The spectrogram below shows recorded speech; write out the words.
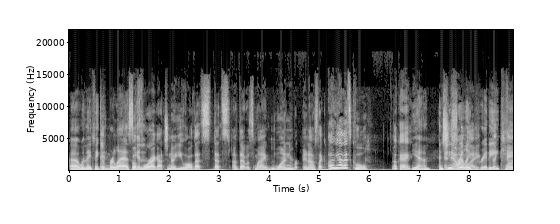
uh, when they think of And burlesque and Before I got to know you all, that's that's uh, that was my one, br- and I was like, oh yeah, that's cool. Okay, yeah, and she's now I'm really like, pretty. the camp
